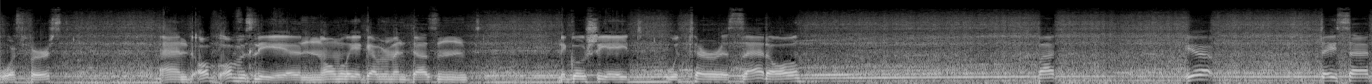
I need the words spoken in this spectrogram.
was first. And ob obviously, uh, normally a government doesn't negotiate with terrorists at all. But yeah, they said,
